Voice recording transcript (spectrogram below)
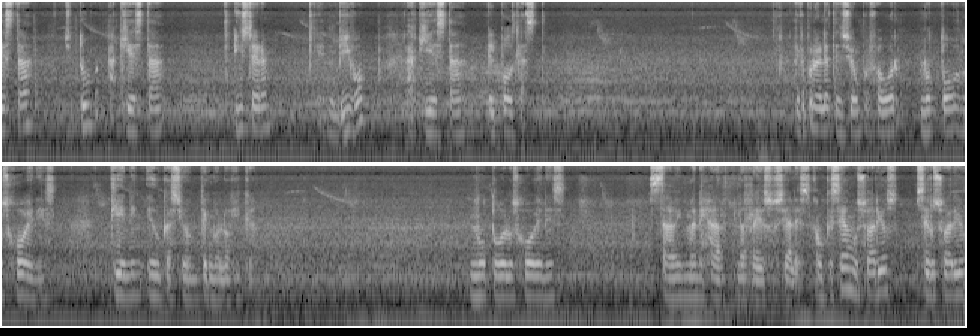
está YouTube, aquí está Instagram en vivo, aquí está el podcast. Hay que ponerle atención, por favor. No todos los jóvenes tienen educación tecnológica. No todos los jóvenes saben manejar las redes sociales. Aunque sean usuarios, ser usuario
